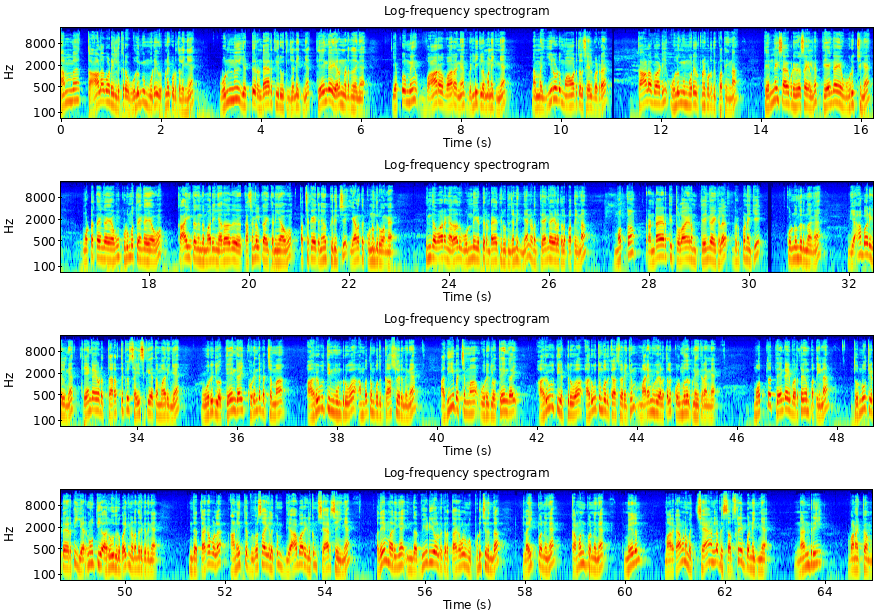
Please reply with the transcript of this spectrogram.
நம்ம தாளவாடியில் இருக்கிற ஒழுங்குமுறை விற்பனை கொடுத்தலைங்க. ஒன்று எட்டு ரெண்டாயிரத்தி இருபத்தஞ்சு அன்னைக்குங்க தேங்காய் ஏலம் நடந்ததுங்க. எப்போவுமே வார வாரங்க வெள்ளிக்கிழமை அன்னைக்குங்க நம்ம ஈரோடு மாவட்டத்தில் செயல்படுற தாளவாடி ஒழுங்குமுறை விற்பனை கூடத்துக்கு பார்த்தீங்கன்னா தென்னை சாகுபடி விவசாயிகளுங்க தேங்காயை உரிச்சுங்க மொட்டை தேங்காயாகவும் குடும்ப தேங்காயாகவும் காய்க்கு தகுந்த மாதிரிங்க அதாவது கசங்கல் காய் தனியாகவும் பச்சைக்காய் தனியாகவும் பிரித்து ஏலத்தை கொண்டு வந்துருவாங்க. இந்த வாரங்க அதாவது ஒன்று எட்டு ரெண்டாயிரத்தி இருபத்தஞ்சு அன்னைக்குங்க நடந்த தேங்காய் ஏலத்தில் பார்த்தீங்கன்னா மொத்தம் ரெண்டாயிரத்தி தொள்ளாயிரம் தேங்காய்களை விற்பனைக்கு கொண்டு வந்திருந்தாங்க. வியாபாரிகளுங்க தேங்காயோட தரத்துக்கு சைஸுக்கு ஏற்ற மாதிரிங்க. ஒரு கிலோ தேங்காய் குறைந்தபட்சமாக அறுபத்தி மூன்று ரூபா ஐம்பத்தொம்பது காசில் இருந்துங்க. அதிகபட்சமாக ஒரு கிலோ தேங்காய் அறுபத்தி எட்டு ரூபா அறுபத்தொம்பது காசு வரைக்கும் மறைமுக ஏலத்தில் கொள்முதல் பண்ணியிருக்கிறாங்க. மொத்த தேங்காய் வர்த்தகம் பார்த்தீங்கன்னா தொண்ணூற்றி எட்டாயிரத்தி இரநூத்தி அறுபது ரூபாய்க்கு நடந்திருக்குதுங்க. இந்த தகவலை அனைத்து விவசாயிகளுக்கும் வியாபாரிகளுக்கும் ஷேர் செய்யுங்க. அதே மாதிரிங்க இந்த வீடியோவில் இருக்கிற தகவல் உங்களுக்கு பிடிச்சிருந்தா லைக் பண்ணுங்கள் கமெண்ட் பண்ணுங்கள் மேலும் மறக்காமல் நம்ம சேனலை அப்படி சப்ஸ்கிரைப் பண்ணிக்கங்க. நன்றி வணக்கம்.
